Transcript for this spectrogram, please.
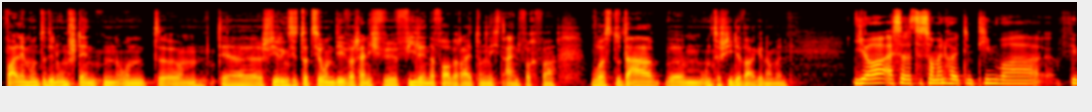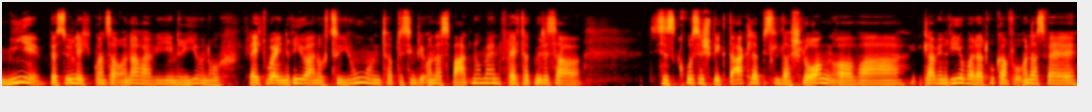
vor allem unter den Umständen und ähm, der schwierigen Situation, die wahrscheinlich für viele in der Vorbereitung nicht einfach war. Wo hast du da ähm, Unterschiede wahrgenommen? Ja, also der Zusammenhalt im Team war für mich persönlich ganz ein anderer wie in Rio noch. Vielleicht war ich in Rio auch noch zu jung und habe das irgendwie anders wahrgenommen. Vielleicht hat mir das auch dieses große Spektakel ein bisschen da schlagen. Aber ich glaube, in Rio war der Druck einfach anders, weil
